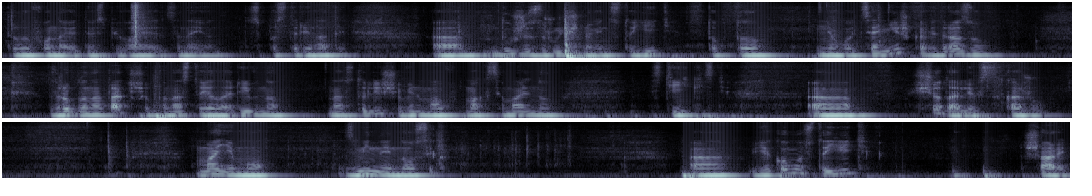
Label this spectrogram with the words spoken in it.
Телефон навіть не вспіває за нею спостерігати. Дуже зручно він стоїть. Тобто в нього ця ніжка відразу зроблена так, щоб вона стояла рівно на столі, щоб він мав максимальну стійкість. Що далі скажу? Маємо змінний носик, в якому стоїть шарик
